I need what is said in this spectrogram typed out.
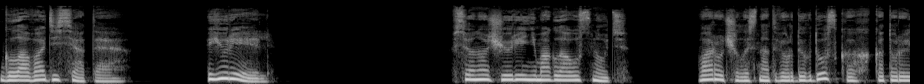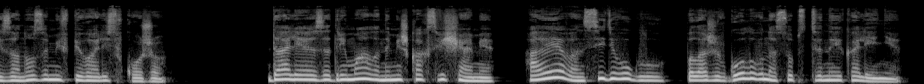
Глава десятая. Юриэль. Всю ночь Юри не могла уснуть. Ворочалась на твердых досках, которые занозами впивались в кожу. Далее задремала на мешках с вещами, а Эван, сидя в углу, положив голову на собственные колени.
